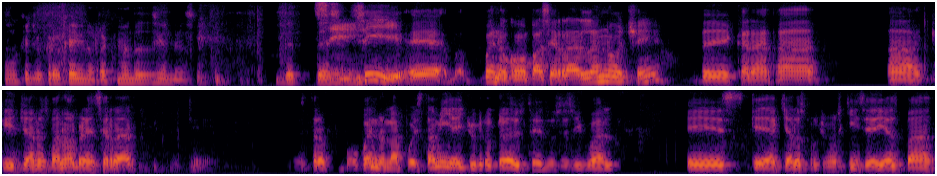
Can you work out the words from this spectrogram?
como que yo creo que hay unas recomendaciones. De, sí, sí eh, bueno, como para cerrar la noche, de cara a, a, que ya nos van a volver a encerrar, nuestra, bueno, la apuesta mía, y yo creo que la de ustedes dos es igual, es que de aquí a los próximos 15 días va,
